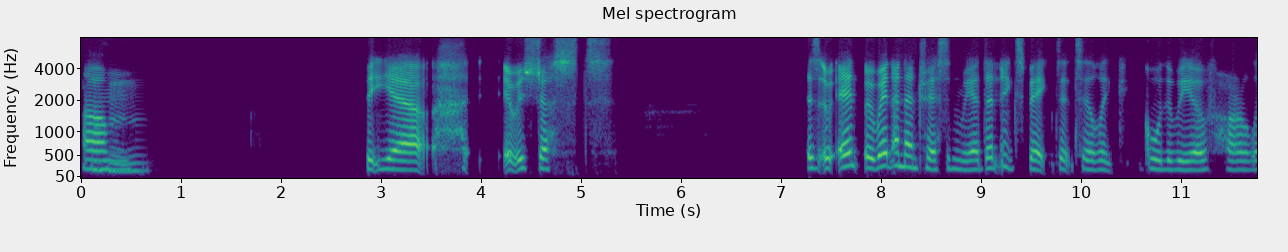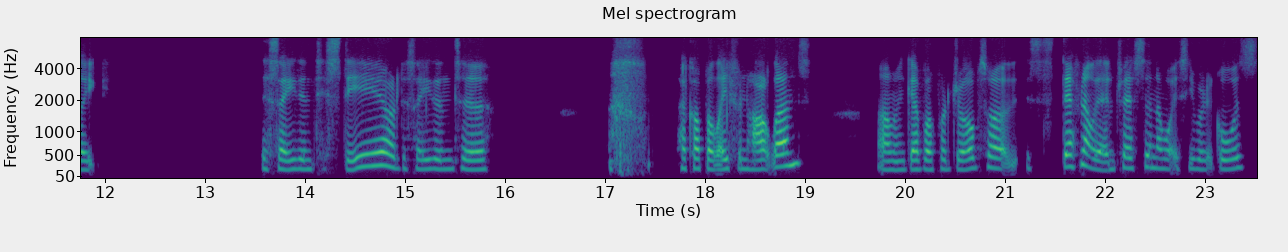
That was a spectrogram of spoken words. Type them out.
Um, Mhm. But yeah, it was just it's, it went it went an interesting way. I didn't expect it to like go the way of her like deciding to stay or deciding to pick up a life in Heartlands, um, and give up her job. So it's definitely interesting. I want to see where it goes.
